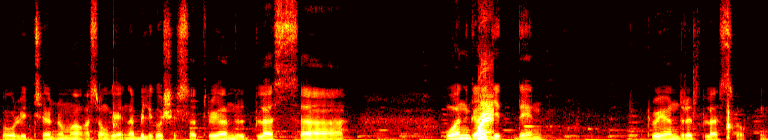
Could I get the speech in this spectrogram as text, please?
Solid siya no mga kasungkay. Nabili ko siya sa 300 plus sa One Gadget din. 300 plus. Okay.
